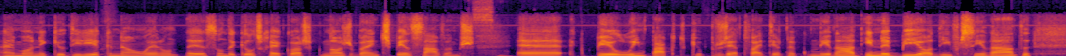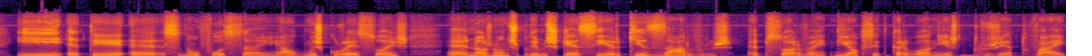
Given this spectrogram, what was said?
Ai, Mónica, eu diria que não. Eram, eh, são daqueles recordes que nós bem dispensávamos, uh, pelo impacto que o projeto vai ter na comunidade e na biodiversidade, e até uh, se não fossem algumas correções, uh, nós não nos podemos esquecer que as árvores absorvem dióxido de carbono e este projeto vai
